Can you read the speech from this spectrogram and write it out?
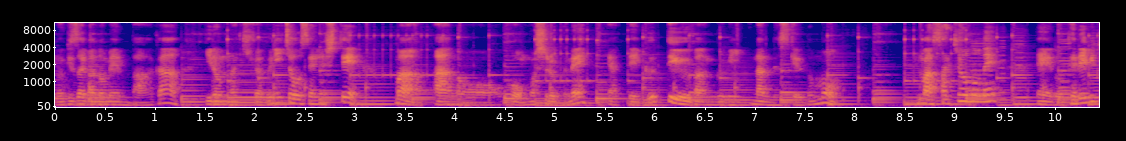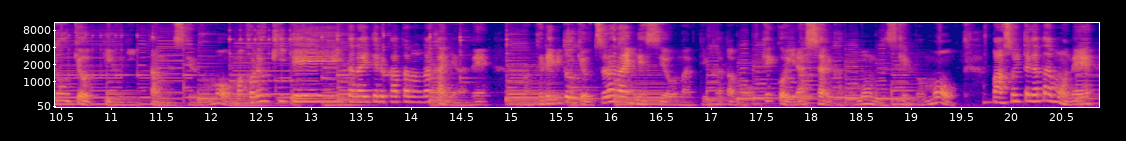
ー乃木坂のメンバーがいろんな企画に挑戦して、まあ、あのこう面白くね、やっていくっていう番組なんですけれども、まあ先ほどね、えーとテレビ東京っていうふうに言ったんですけれども、まあこれを聞いていただいてる方の中にはね、テレビ東京映らないんですよなんていう方も結構いらっしゃるかと思うんですけれども、まあそういった方もね、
